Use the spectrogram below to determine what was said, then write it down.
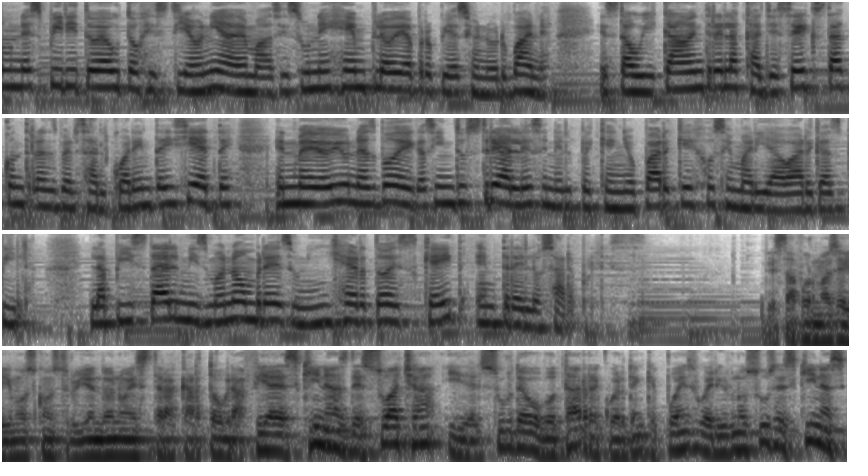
un espíritu de autogestión y además es un ejemplo de apropiación urbana. Está ubicado entre la calle Sexta con transversal 47, en medio de unas bodegas industriales en el pequeño parque José María Vargas Vila. La pista del mismo nombre es un injerto de skate entre los árboles. De esta forma seguimos construyendo nuestra cartografía de esquinas de Suacha y del sur de Bogotá. Recuerden que pueden sugerirnos sus esquinas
